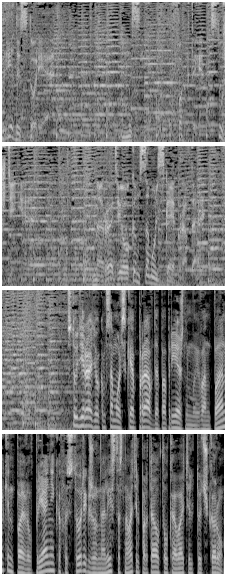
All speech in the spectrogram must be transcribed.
Предыстория. Мысли, факты, суждения. На радио «Комсомольская правда». В студии радио «Комсомольская правда» по-прежнему Иван Панкин, Павел Пряников, историк, журналист, основатель портала толкователь.ру.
